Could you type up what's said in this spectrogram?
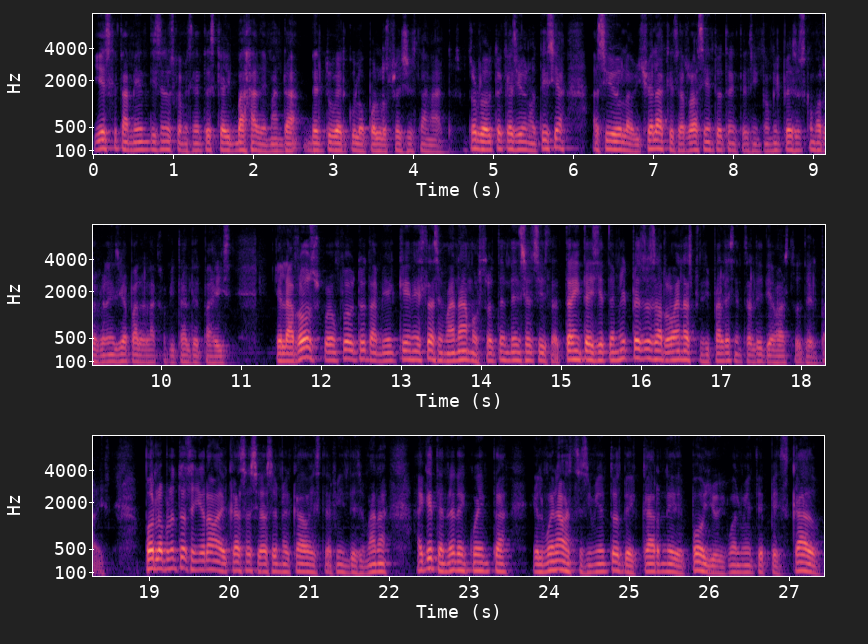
y es que también dicen los comerciantes que hay baja demanda del tubérculo por los precios tan altos. Otro producto que ha sido noticia ha sido la bichuela que cerró a 135 mil pesos como referencia para la capital del país. El arroz fue un producto también que en esta semana mostró tendencia alcista. 37 mil pesos arroba en las principales centrales de abastos del país. Por lo pronto, señora ama de si va a hacer mercado este fin de semana, hay que tener en cuenta el buen abastecimiento de carne de pollo, igualmente pescado,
